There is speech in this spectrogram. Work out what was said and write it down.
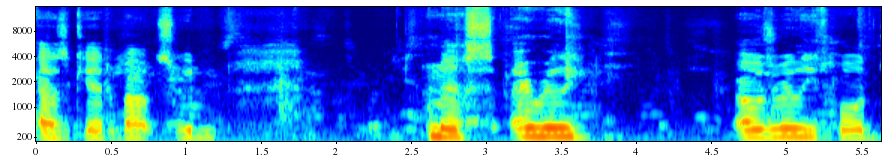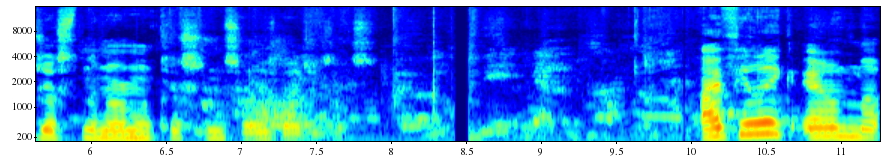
as a kid about Sweden. Miss, I really, I was really told just the normal Christian stories about Jesus. I feel like I am the,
